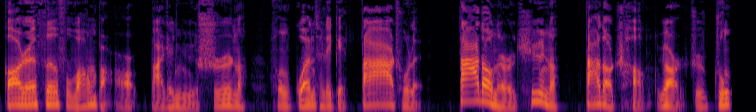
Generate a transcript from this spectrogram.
高人吩咐王宝把这女尸呢从棺材里给搭出来，搭到哪儿去呢？搭到场院之中。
